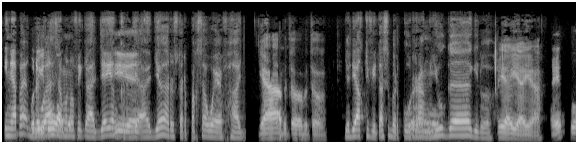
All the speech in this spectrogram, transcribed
ini apa? Udah gua gitu sama Novika aja yang Iya. kerja aja harus terpaksa WFH. ya betul betul Jadi aktivitas berkurang Oh. juga gitu loh. iya iya iya Nah itu,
